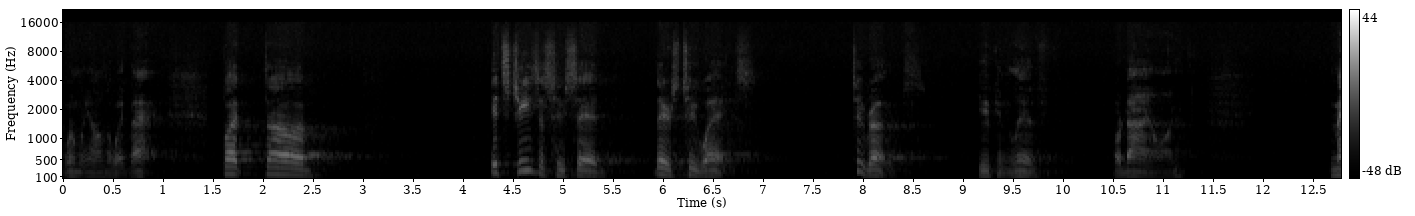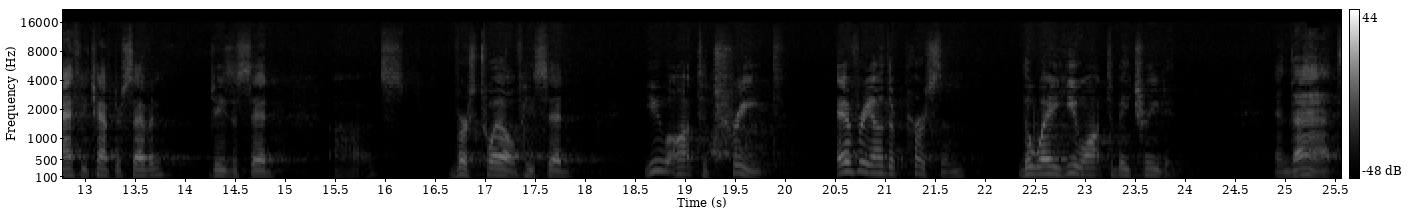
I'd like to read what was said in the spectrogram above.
when we were on the way back. But uh, it's Jesus who said, There's two ways, two roads you can live or die on. Matthew chapter 7, Jesus said, uh, verse 12, he said, You ought to treat every other person the way you ought to be treated. And that,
